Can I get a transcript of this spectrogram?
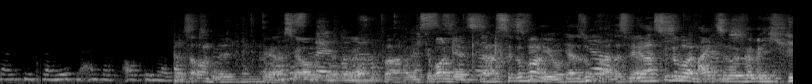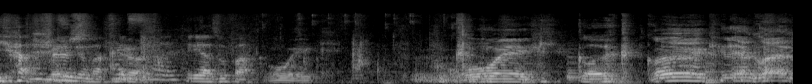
ganzen Planeten einfach aufgesaugt Das ist auch ein Weltwunder. Ja, Das ist ja auch ein schön, Weltwunder. oder? Super. Habe ich gewonnen jetzt. Da hast du gewonnen. Ja, super. Ja. Das Video hast du gewonnen. 1 zu 0 für mich. Ja, schön Mensch. gemacht. Ja. null. Ja, super. Ruhig. Ruhig. Gold. Grög. Der Grög.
